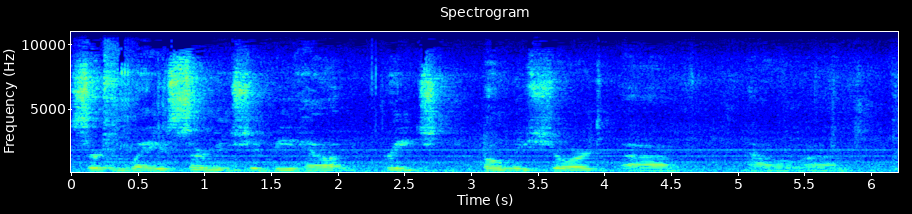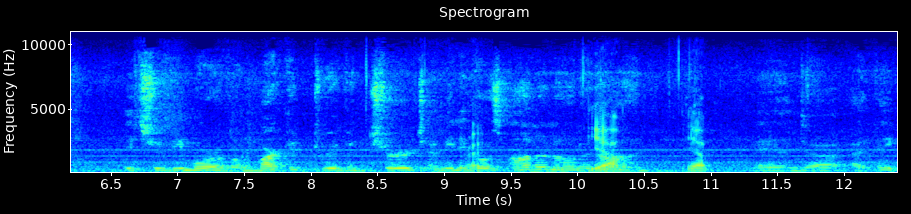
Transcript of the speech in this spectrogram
certain ways, sermons should be held, preached only short, uh, how uh, it should be more of a market-driven church. I mean, it Right. goes on and on and Yeah. on. Yep. And uh, I think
